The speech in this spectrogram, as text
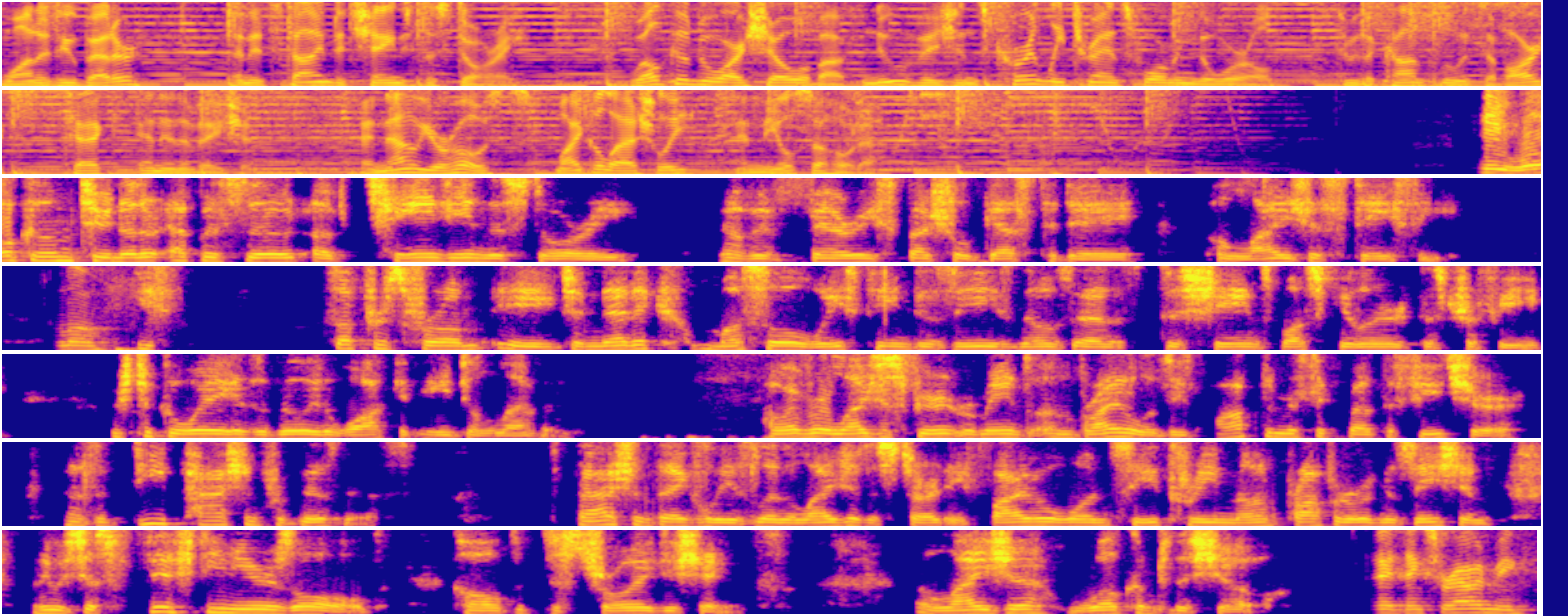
Want to do better? Then it's time to change the story. Welcome to our show about new visions currently transforming the world through the confluence of art, tech, and innovation. And now, your hosts, Michael Ashley and Neil Sahota. Hey, welcome to another episode of Changing the Story. We have a very special guest today, Elijah Stacy. Hello. He suffers from a genetic muscle wasting disease known as Duchenne's muscular dystrophy, which took away his ability to walk at age 11. However, Elijah's spirit remains unbridled as he's optimistic about the future and has a deep passion for business. His passion, thankfully, has led Elijah to start a 501c3 nonprofit organization when he was just 15 years old called Destroy Duchenne's. Elijah, welcome to the show. Hey, thanks for having me.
